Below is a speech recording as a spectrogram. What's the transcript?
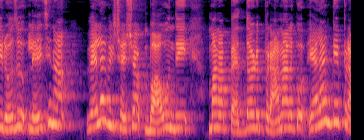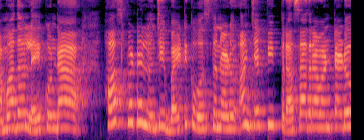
ఈరోజు లేచిన వేళ విశేషం బాగుంది మన పెద్దోడు ప్రాణాలకు ఎలాంటి ప్రమాదం లేకుండా హాస్పిటల్ నుంచి బయటకు వస్తున్నాడు అని చెప్పి ప్రసాదరావు అంటాడు.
